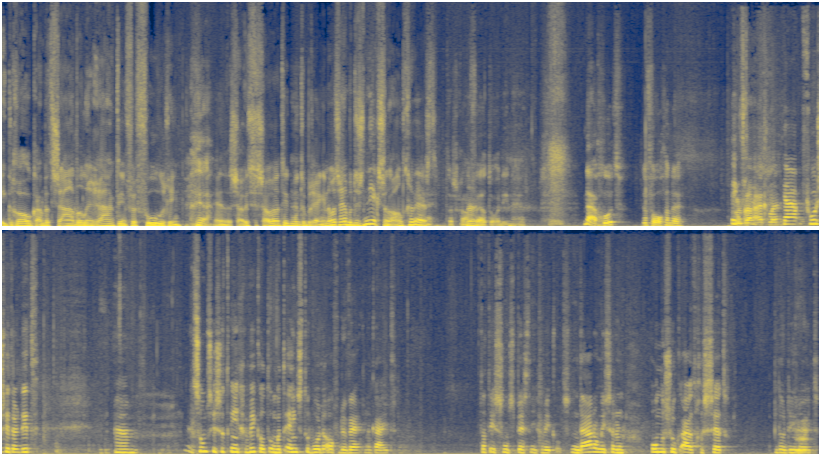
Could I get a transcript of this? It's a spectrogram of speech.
ik rook aan het zadel en raakte in vervoering. Ja. En zo, zo had hij het moeten brengen. Er was helemaal dus niks aan de hand geweest. Nee, dat is gewoon Nee. veel te ordinair. Nou goed, de volgende. Ik, Mevrouw Eigma? Ja, voorzitter, dit. ehm, soms is het ingewikkeld om het eens te worden over de werkelijkheid. Dat is soms best ingewikkeld. En daarom is er een onderzoek uitgezet door Deloitte.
